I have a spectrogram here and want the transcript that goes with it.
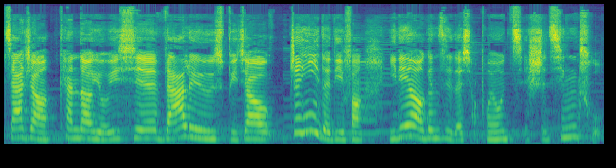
家长看到有一些 values 比较争议的地方，一定要跟自己的小朋友解释清楚。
